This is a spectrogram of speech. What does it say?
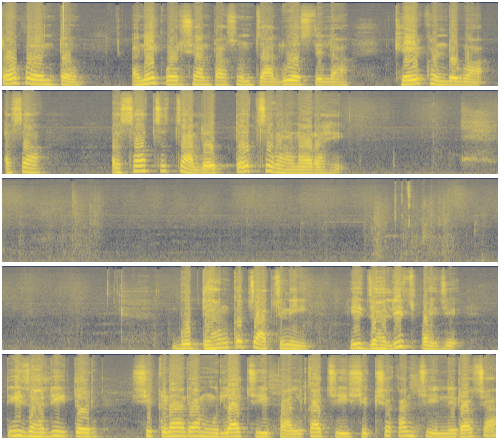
तोपर्यंत अनेक वर्षांपासून चालू असलेला खेळ खंडोबा असा असाच चालतच राहणार आहे. बुद्ध्यांक चाचणी ही झालीच पाहिजे. ती झाली तर शिकणाऱ्या मुलाची पालकाची शिक्षकांची निराशा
